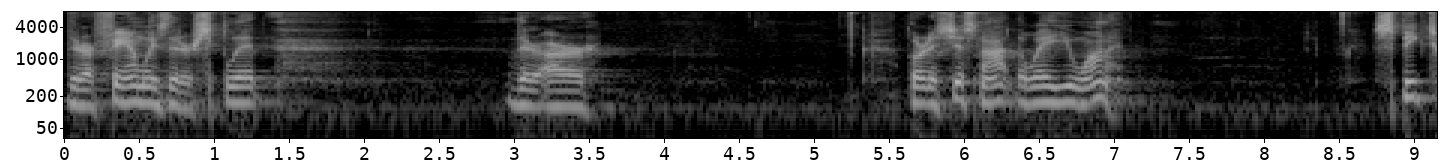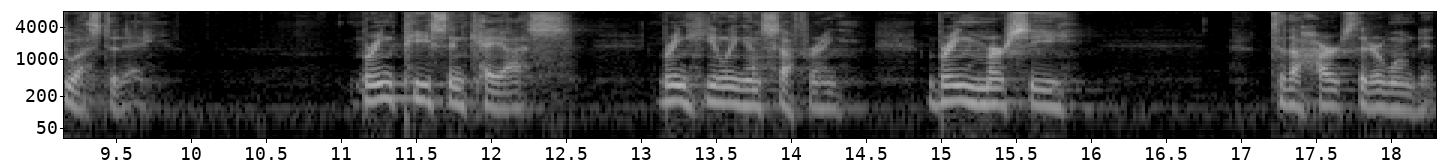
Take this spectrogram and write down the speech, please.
There are families that are split. There are, Lord, it's just not the way you want it. Speak to us today. Bring peace in chaos. Bring healing in suffering. Bring mercy to the hearts that are wounded.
